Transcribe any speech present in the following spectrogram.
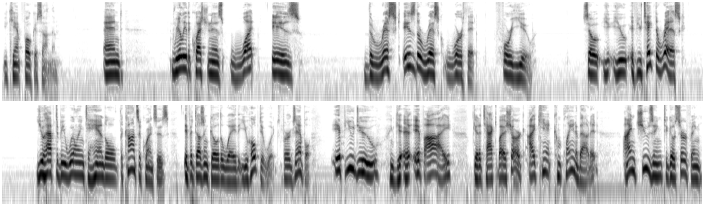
you can't focus on them. And really, the question is what is the risk? Is the risk worth it for you. So you, you if you take the risk, you have to be willing to handle the consequences if it doesn't go the way that you hoped it would. For example, if you do, if I get attacked by a shark, I can't complain about it. I'm choosing to go surfing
